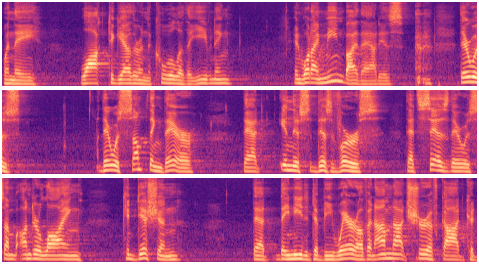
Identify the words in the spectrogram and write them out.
when they walked together in the cool of the evening. And what I mean by that is there was there was something there that in this this verse that says there was some underlying condition that they needed to beware of, and I'm not sure if God could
